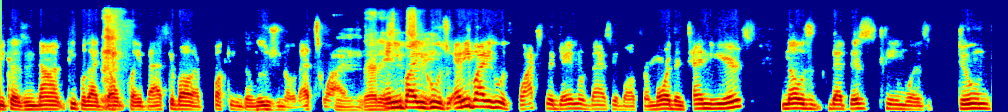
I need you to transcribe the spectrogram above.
because non people that don't play basketball are fucking delusional. That's why. Mm, that is anybody insane. who's anybody who has watched the game of basketball for more than 10 years knows that this team was doomed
